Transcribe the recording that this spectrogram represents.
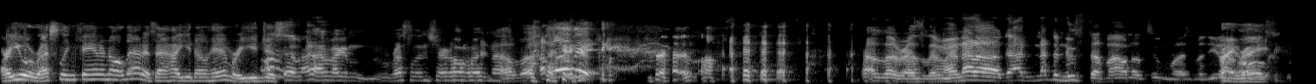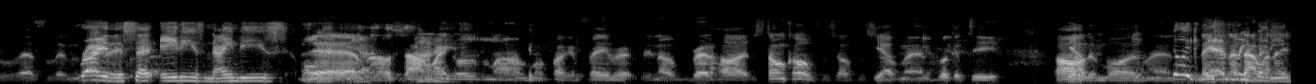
are you a wrestling fan and all that? Is that how you know him, or you Just, just? oh, yeah, I have a fucking wrestling shirt on right now, bro. I love it. I love wrestling, man. Not uh, not, not the new stuff. I don't know too much, but you know, Right, old right. Wrestling. Right, the set 80s, 90s. All yeah, that, yeah. bro. Shawn nice. Michaels, my, my fucking favorite. You know, Bret Hart, Stone Cold for self for yep. man. Booker T, all yep. them boys, man. like Nation everybody,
